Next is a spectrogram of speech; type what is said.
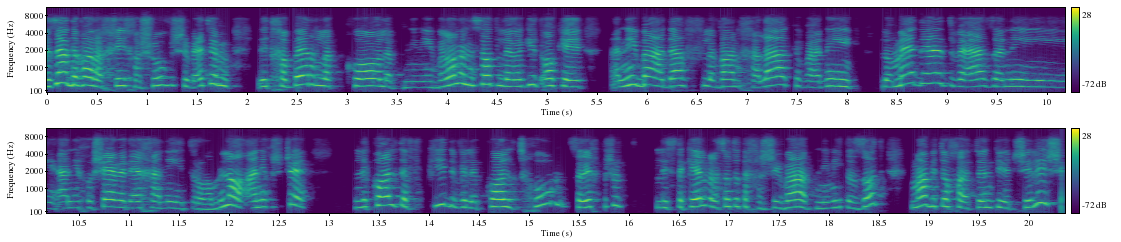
וזה הדבר הכי חשוב שבעצם להתחבר לקול הפנימי ולא לנסות להגיד אוקיי אני באה דף לבן חלק ואני לומדת ואז אני, אני חושבת איך אני אתרום. לא אני חושבת שלכל תפקיד ולכל תחום צריך פשוט להסתכל ולעשות את החשיבה הפנימית הזאת, מה בתוך האותנטיות שלי ש,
